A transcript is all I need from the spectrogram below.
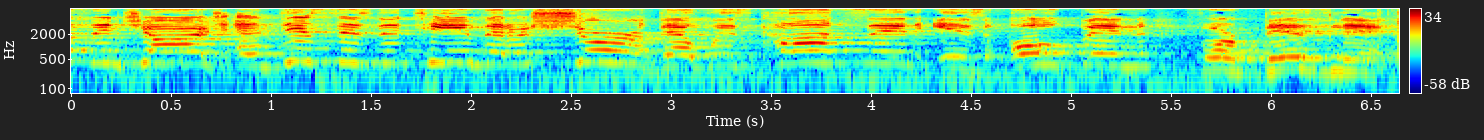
us in charge, and this is the team that assured that Wisconsin is open for business.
